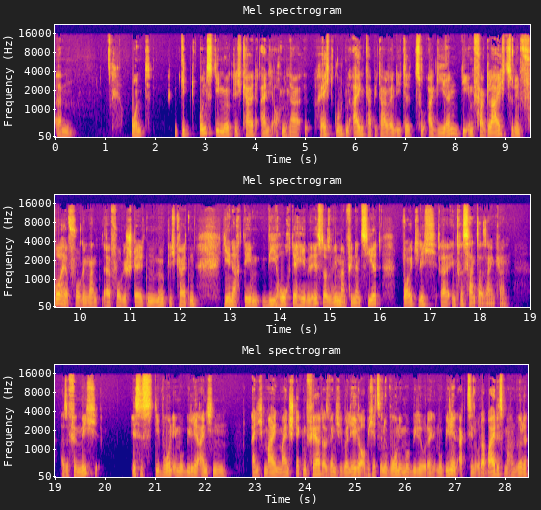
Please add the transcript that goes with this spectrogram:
Ähm, und gibt uns die Möglichkeit, eigentlich auch mit einer recht guten Eigenkapitalrendite zu agieren, die im Vergleich zu den vorher vorgenannten, äh, vorgestellten Möglichkeiten, je nachdem, wie hoch der Hebel ist, also wie man finanziert, deutlich äh, interessanter sein kann. Also für mich ist es die Wohnimmobilie eigentlich ein eigentlich mein, mein Steckenpferd. Also wenn ich überlege, ob ich jetzt in eine Wohnimmobilie oder in Immobilienaktien oder beides machen würde,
